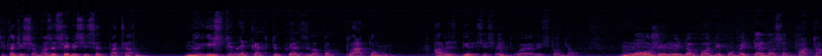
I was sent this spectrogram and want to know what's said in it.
Така че сама за себе си съдбата наистина, както казва пък Платон, а разбира се след това е Аристотел, може ли да бъде победена съдбата?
